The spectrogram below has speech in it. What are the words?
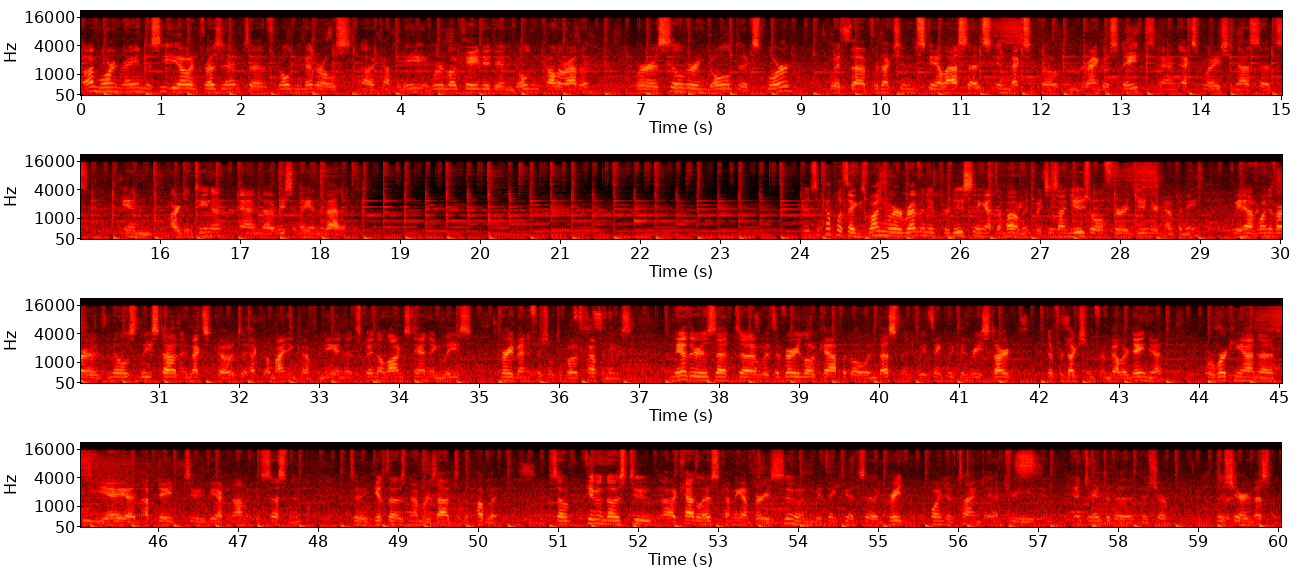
I'm Warren Rehn, the CEO and president of Golden Minerals uh, Company. We're located in Golden, Colorado. We're a silver and gold explorer with uh, production scale assets in Mexico, in Durango State, and exploration assets in Argentina and uh, recently in Nevada. There's a couple of things. One, we're revenue producing at the moment, which is unusual for a junior company. We have one of our mills leased out in Mexico to Hecla Mining Company, and it's been a long-standing lease, very beneficial to both companies. And the other is that uh, with a very low capital investment, we think we can restart the production from Velardeña. We're working on a PEA, an update to the economic assessment, to get those numbers out to the public. So given those two uh, catalysts coming up very soon, we think it's a great point of time to entry in, enter into the, the share the share investment.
